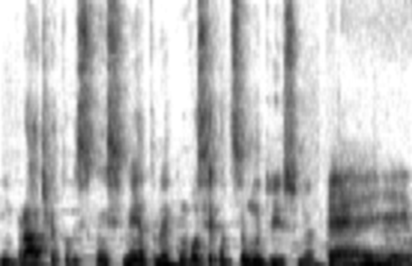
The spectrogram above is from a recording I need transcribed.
em prática todo esse conhecimento, né? Com você aconteceu muito isso, né? É,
